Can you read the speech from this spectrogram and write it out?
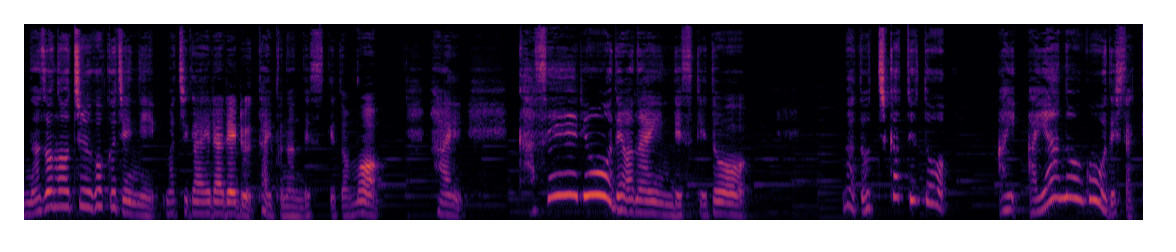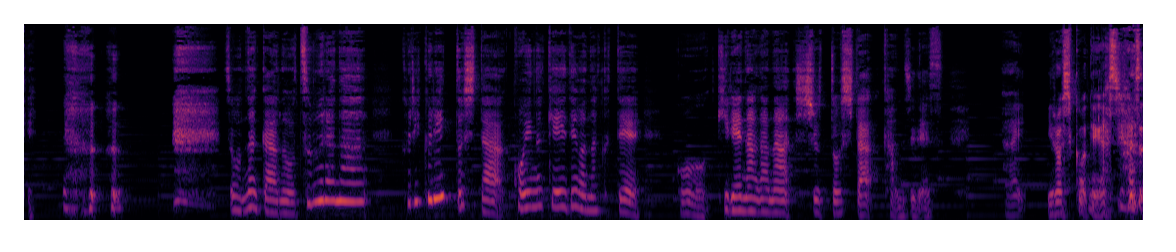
謎の中国人に間違えられるタイプなんですけども、はい。火星量ではないんですけど、まあどっちかっていうと、あ綾野剛でしたっけ？そう、なんかあの、つぶらな、クリクリっとした子犬系ではなくて、こう、切れ長な、シュッとした感じです。はい。よろしくお願いします。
